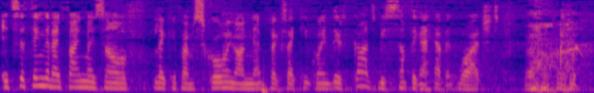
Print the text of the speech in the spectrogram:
it's the thing that I find myself, like if I'm scrolling on Netflix, I keep going, there's got to be something I haven't watched.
